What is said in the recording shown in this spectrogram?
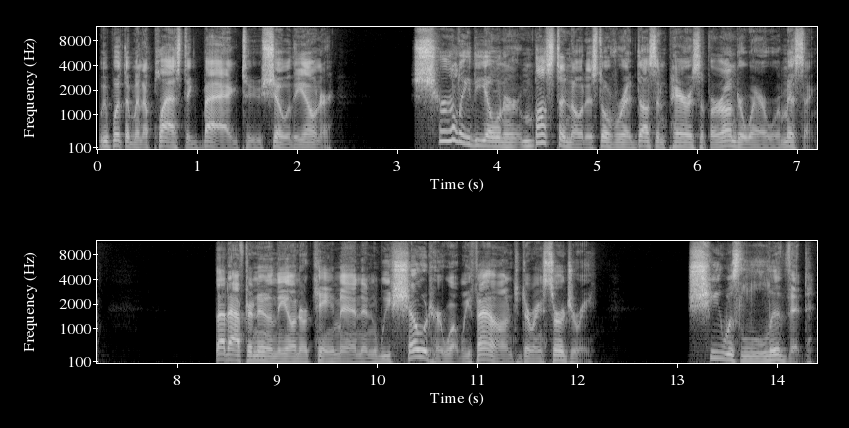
We put them in a plastic bag to show the owner. Surely the owner must have noticed over a dozen pairs of her underwear were missing. That afternoon the owner came in and we showed her what we found during surgery. She was livid.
